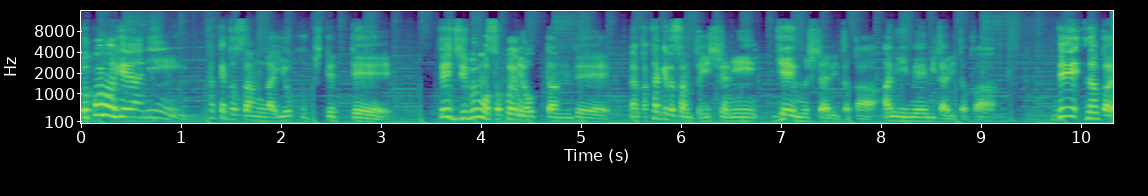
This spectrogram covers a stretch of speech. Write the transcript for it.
そこの部屋に武人さんがよく来ててで自分もそこにおったんでなんか武人さんと一緒にゲームしたりとかアニメ見たりとかでなんか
